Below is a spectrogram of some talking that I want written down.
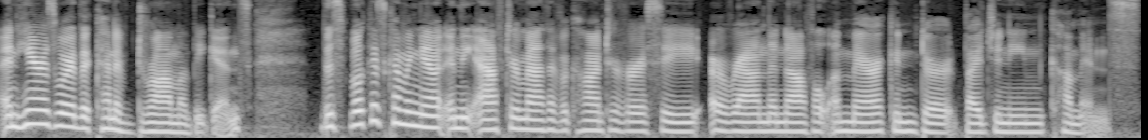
And here's where the kind of drama begins. This book is coming out in the aftermath of a controversy around the novel American Dirt by Jeanine Cummins.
